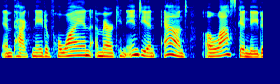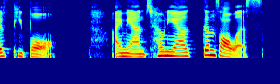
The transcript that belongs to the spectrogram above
impact Native Hawaiian, American Indian, and Alaska Native people. I'm Antonia Gonzalez.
